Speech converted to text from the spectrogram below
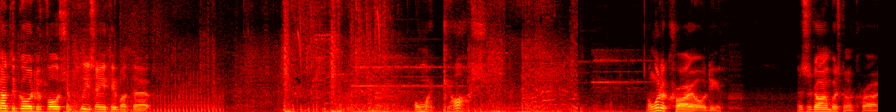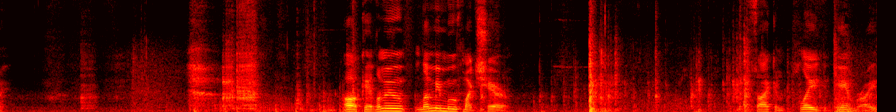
Not to go devotion, please, anything about that. Oh my gosh. I'm gonna cry, Odie. Mr. Darnboy's gonna cry. Oh, okay, let me let me move my chair. So I can play the game right.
